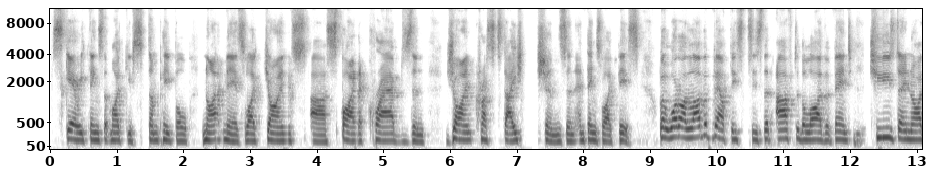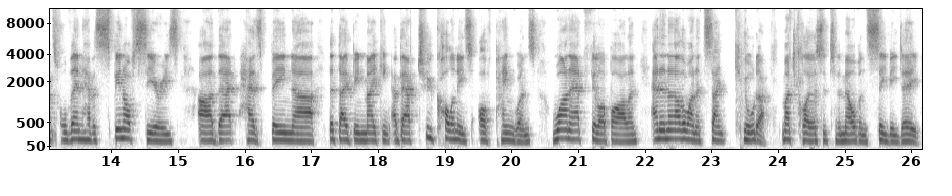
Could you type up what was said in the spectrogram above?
scary things that might give some people nightmares, like giant uh, spider crabs and giant crustaceans and, and things like this. But what I love about this is that after the live event, Tuesday nights will then have a spin-off series uh, that has been uh, that they've been making about two colonies of penguins, one at Phillip Island and another one at St Kilda, much closer to the Melbourne CBD.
